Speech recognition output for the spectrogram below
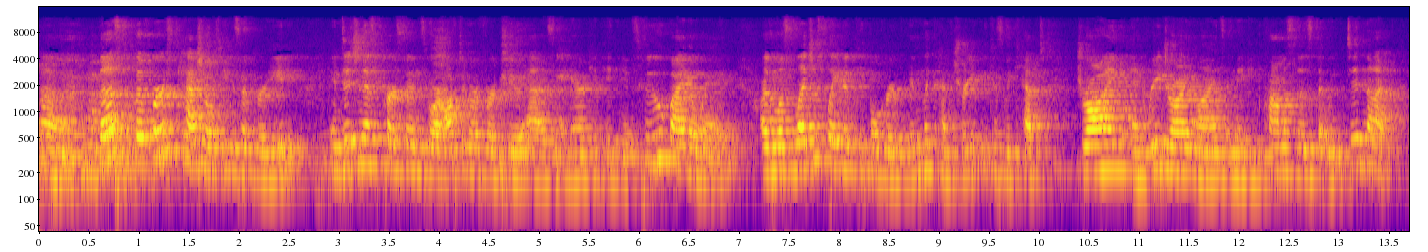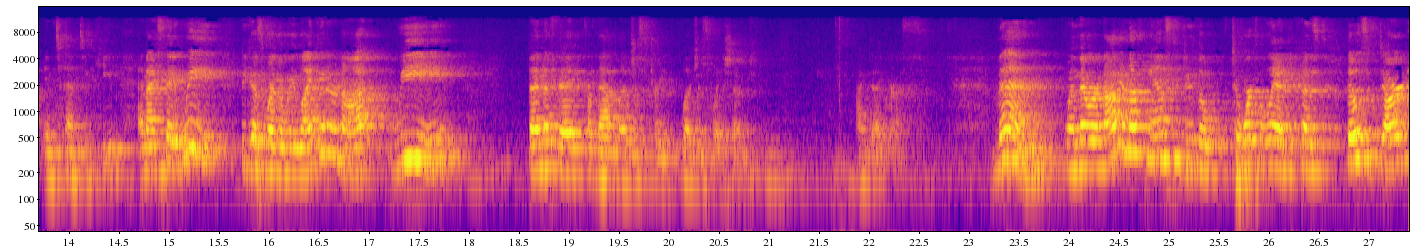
Uh, thus, the first casualties of greed, indigenous persons who are often referred to as American Indians, who, by the way, are the most legislated people group in the country because we kept drawing and redrawing lines and making promises that we did not intend to keep. And I say we because whether we like it or not, we benefit from that legislation. I digress. Then, when there were not enough hands to do the to work the land because those darn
